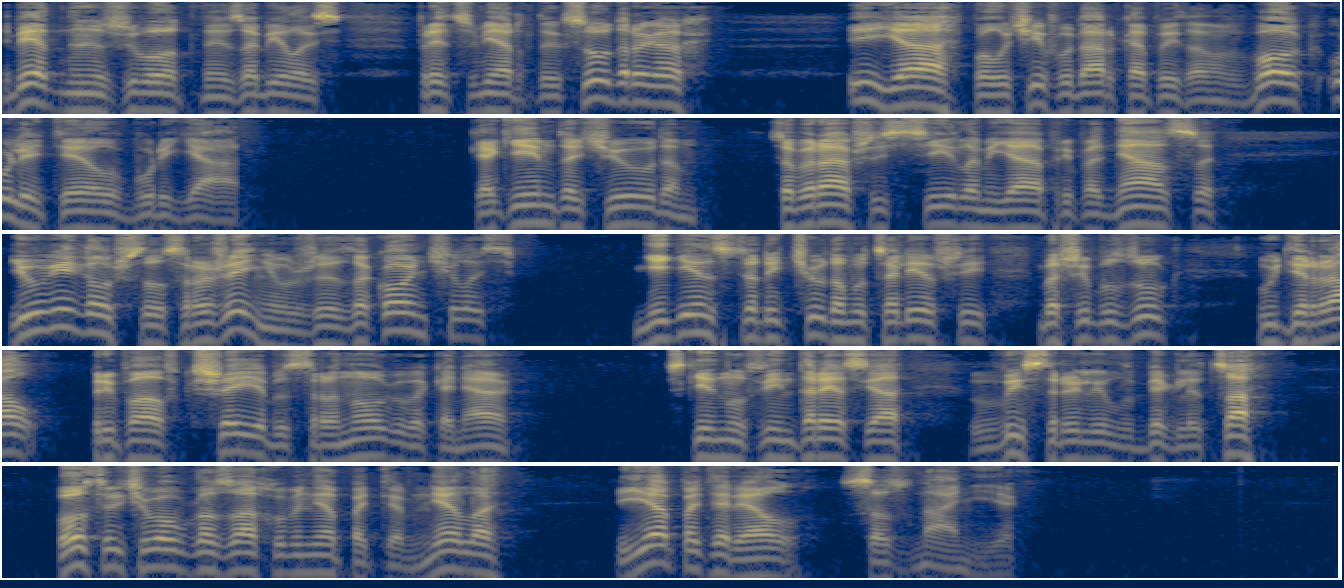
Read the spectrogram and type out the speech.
Бедное животное забилось в предсмертных судорогах, и я, получив удар копытом в бок, улетел в бурьян. Каким-то чудом, собиравшись силами, я приподнялся и увидел, что сражение уже закончилось. Единственный чудом уцелевший Башибузук удирал, припав к шее быстроногого коня. Скинув интерес, я выстрелил в беглеца, после чего в глазах у меня потемнело, я потерял сознание.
